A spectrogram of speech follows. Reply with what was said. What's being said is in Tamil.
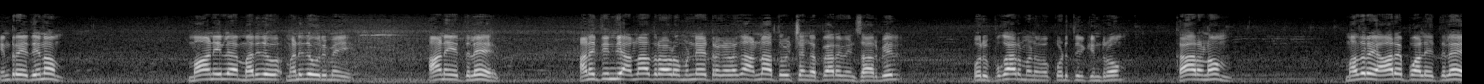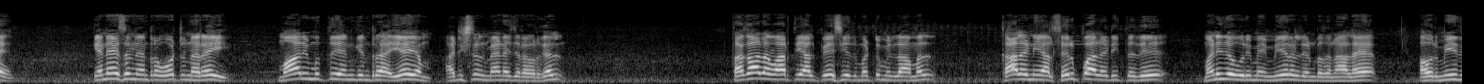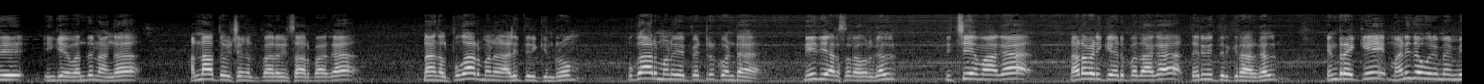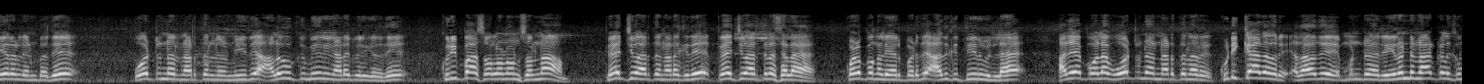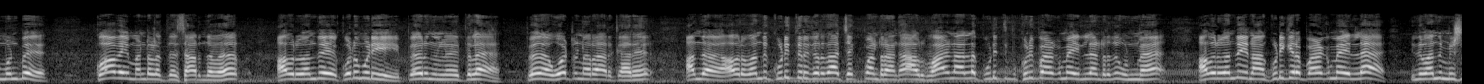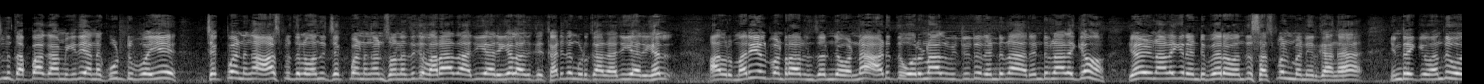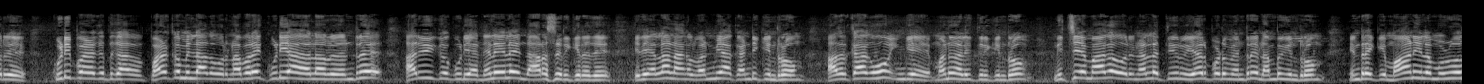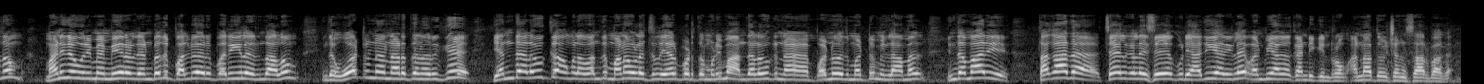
இன்றைய தினம் மாநில மனித மனித உரிமை ஆணையத்திலே அனைத்து இந்திய அண்ணா திராவிட முன்னேற்ற கழகம் அண்ணா தொழிற்சங்க பேரவையின் சார்பில் ஒரு புகார் மனு கொடுத்திருக்கின்றோம். காரணம் மதுரை ஆரப்பாளையத்தில் கணேசன் என்ற ஓட்டுநரை மாரிமுத்து என்கின்ற ஏஎம் அடிஷனல் மேனேஜர் அவர்கள் தகாத வார்த்தையால் பேசியது மட்டும் இல்லாமல் காலனியால் செருப்பால் அடித்தது மனித உரிமை மீறல் என்பதனால் அவர் மீது இங்கே வந்து நாங்கள் அண்ணா தொழிற்சங்க பேரவை சார்பாக நாங்கள் புகார் மனு அளித்திருக்கின்றோம். புகார் மனுவை பெற்றுக்கொண்ட நீதியரசர் அவர்கள் நிச்சயமாக நடவடிக்கை எடுப்பதாக தெரிவித்திருக்கிறார்கள். இன்றைக்கு மனித உரிமை மீறல் என்பது ஓட்டுநர் நடத்துனர் மீது அளவுக்கு மீறி நடைபெறுகிறது. குறிப்பாக சொல்லணும்னு சொன்னால் பேச்சுவார்த்தை நடக்குது. பேச்சுவார்த்தையில் சில குழப்பங்கள் ஏற்படுது. அதுக்கு தீர்வு இல்லை. அதே போல் ஓட்டுநர் நடத்துனர் குடிக்காதவர் அதாவது முன்ற இரண்டு நாட்களுக்கு முன்பு கோவை மண்டலத்தை சார்ந்தவர். அவர் வந்து கொடுமுடி பேருந்து நிலையத்தில் பே ஓட்டுநராக இருக்கார். அந்த அவர் வந்து குடித்திருக்கிறதா செக் பண்ணுறாங்க அவருக்கு வாழ்நாளில் குடித்து குடிப்பழக்கமே இல்லைன்றது உண்மை. அவர் வந்து நான் குடிக்கிற பழக்கமே இல்லை. இது வந்து மிஷினு தப்பாக காமிக்குது. என்னை கூப்பிட்டு போய் செக் பண்ணுங்கள் ஆஸ்பத்திரியில் வந்து செக் பண்ணுங்கன்னு சொன்னதுக்கு வராத அதிகாரிகள் அதுக்கு கடிதம் கொடுக்காத அதிகாரிகள் அவர் மறியல் பண்ணுறாருன்னு தெரிஞ்ச உடனே அடுத்து ஒரு நாள் விட்டுட்டு ரெண்டு நாள் ரெண்டு நாளைக்கும் ஏழு நாளைக்கு ரெண்டு பேரை வந்து சஸ்பெண்ட் பண்ணியிருக்காங்க. இன்றைக்கு வந்து ஒரு குடிப்பழக்கத்துக்காக பழக்கம் இல்லாத ஒரு நபரை குடியாளர் என்று அறிவிக்கக்கூடிய நிலையில் இந்த அரசு இருக்கிறது. இதையெல்லாம் நாங்கள் வன்மையாக கண்டிக்கின்றோம். அதற்காகவும் இங்கே மனு அளித்திருக்கின்றோம். நிச்சயமாக ஒரு நல்ல தீர்வு ஏற்படும் என்று நம்புகின்றோம். இன்றைக்கு மாநிலம் முழுவதும் மனித உரிமை மீறல் என்பது பல்வேறு பகுதியில் இருந்தாலும் இந்த ஓட்டுநர் நடத்துனருக்கு எந்த அளவுக்கு அவங்கள வந்து மன உளைச்சல் ஏற்படுத்த முடியுமோ அந்த அளவுக்கு பண்ணுவது மட்டும் இல்லாமல் இந்த மாதிரி தகாத செயல்களை செய்யக்கூடிய அதிகாரிகளை வன்மையாக கண்டிக்கின்றோம். அண்ணா தொழிற்சங்க சார்பாக.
